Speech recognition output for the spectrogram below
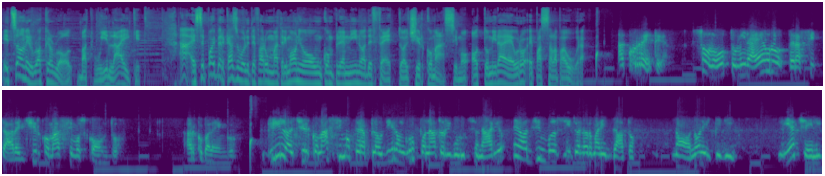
It's only rock and roll, but we like it. Ah, e se poi per caso volete fare un matrimonio o un compleannino ad effetto al Circo Massimo, 8.000 euro e passa la paura. Accorrete. Solo 8.000 euro per affittare il Circo Massimo Sconto. Arcobalengo. Grillo al Circo Massimo per applaudire un gruppo nato rivoluzionario e oggi imbolsito e normalizzato. No, non il PD. Lì a cieli.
